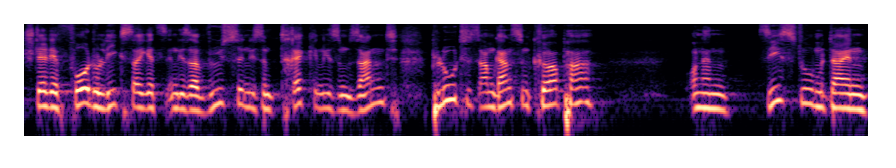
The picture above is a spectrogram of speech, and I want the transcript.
Stell dir vor, du liegst da jetzt in dieser Wüste, in diesem Dreck, in diesem Sand, blutest am ganzen Körper und dann siehst du mit deinen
